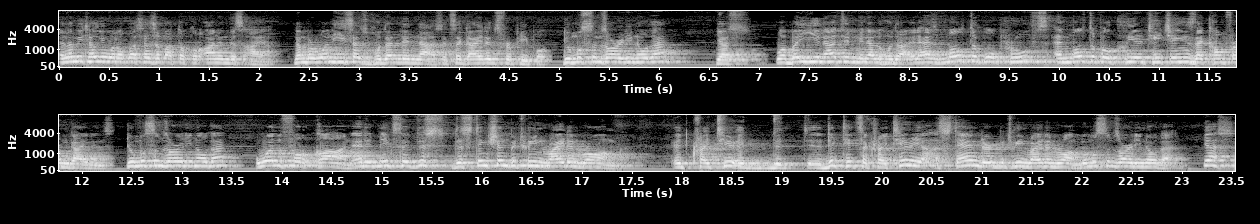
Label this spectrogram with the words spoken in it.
And let me tell you what Allah says about the Quran in this ayah. Number one, He says, Hudan nas. It's a guidance for people. Do Muslims already know that? Yes. وَبَيِّنَاتٍ مِّنَ الْهُدَى It has multiple proofs and multiple clear teachings that come from guidance. Do Muslims already know that? وَالْفُرْقَانِ And it makes a dis- distinction between right and wrong. It, criteria, it, d- it dictates a criteria, a standard between right and wrong. Do Muslims already know that? Yes.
